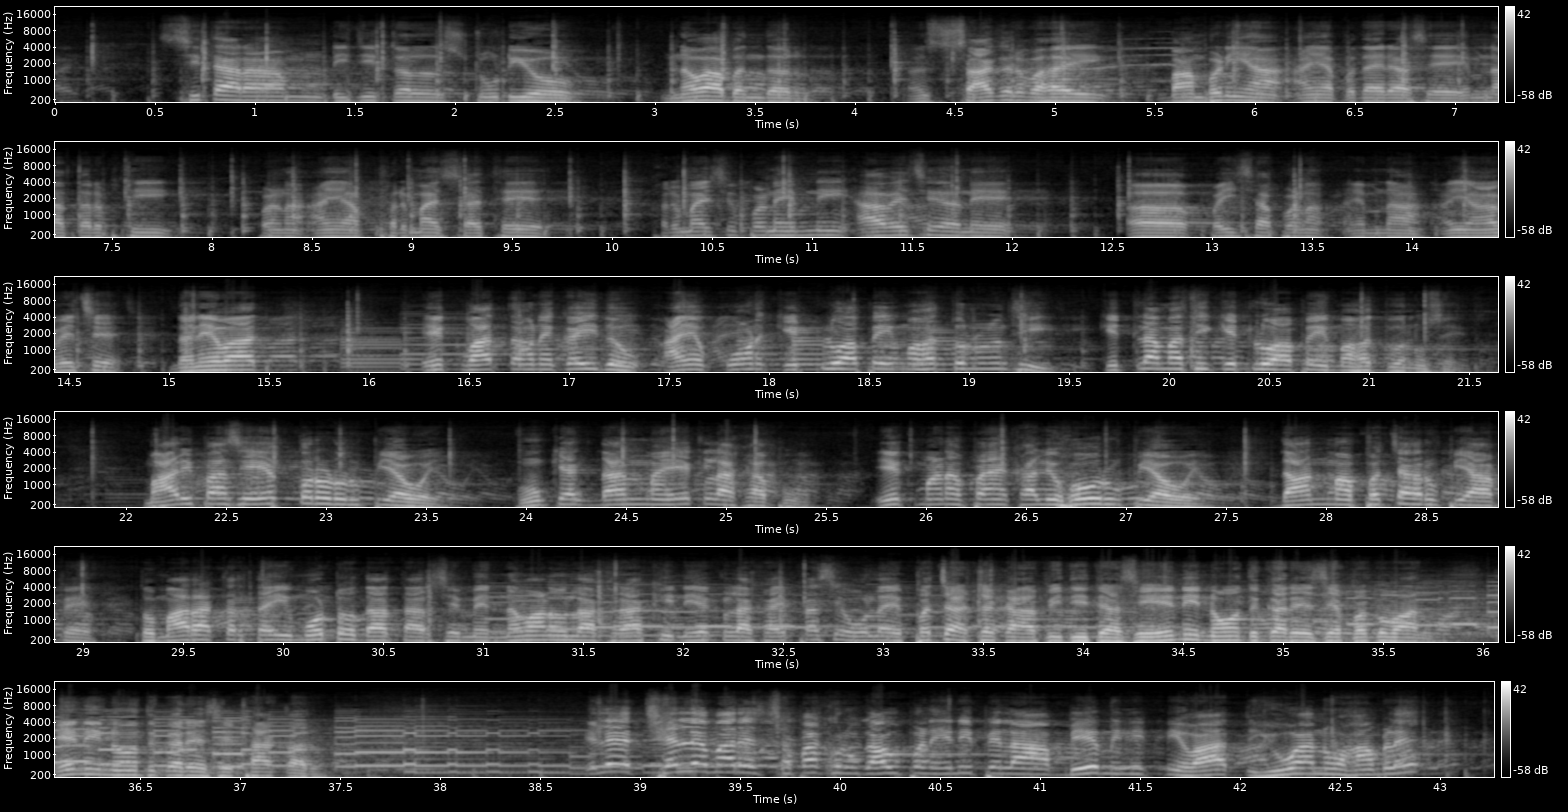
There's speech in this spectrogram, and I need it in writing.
સીતારામ ડિજિટલ સ્ટુડિયો, નવા બંદર, સાગરભાઈ બાંભણિયા અહીંયા પધાર્યા છે એમના તરફથી પણ અહીંયા ફરમાઈશ સાથે ફરમાઈશું પણ એમની આવે છે અને પૈસા પણ એમના અહીંયા આવે છે. ધન્યવાદ. એક વાત તમને કહી દઉં, અહીંયા કોણ કેટલું આપે એ મહત્વનું નથી. કેટલામાંથી કેટલું આપે એ મહત્વનું છે. મારી પાસે એક કરોડ રૂપિયા હોય, હું ક્યાંક દાનમાં એક લાખ આપું. એક માણસ પાસે ખાલી સો રૂપિયા હોય, દાનમાં પચાસ રૂપિયા આપે, તો મારા કરતા એ મોટો દાતાર છે, મેં નવાણું લાખ રાખીને એક લાખ આપ્યા છે, ઓલાએ પચાસ ટકા આપી દીધા છે. એની નોંધ કરે છે ભગવાન, એની નોંધ કરે છે ઠાકર. એટલે છેલ્લે મારે છપાખરું ગાવું, પણ એની પહેલા બે મિનિટની વાત યુવાનો સાંભળે,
